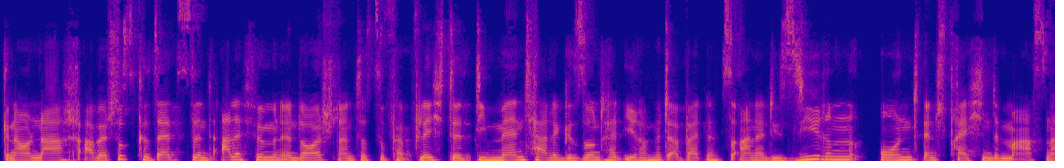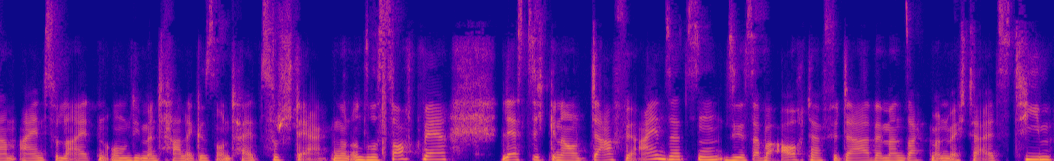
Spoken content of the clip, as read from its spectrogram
Genau nach Arbeitsschutzgesetz sind alle Firmen in Deutschland dazu verpflichtet, die mentale Gesundheit ihrer Mitarbeitenden zu analysieren und entsprechende Maßnahmen einzuleiten, um die mentale Gesundheit zu stärken. Und unsere Software lässt sich genau dafür einsetzen. Sie ist aber auch dafür da, wenn man sagt, man möchte als Team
